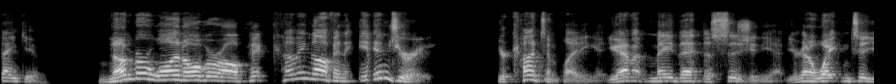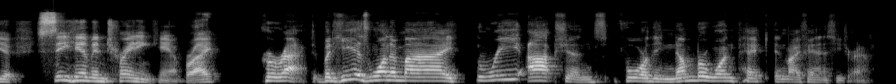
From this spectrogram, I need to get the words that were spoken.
Thank you. Number one overall pick coming off an injury. You're contemplating it. You haven't made that decision yet. You're going to wait until you see him in training camp, right? Correct. But he is one of my three options for the number one pick in my fantasy draft.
